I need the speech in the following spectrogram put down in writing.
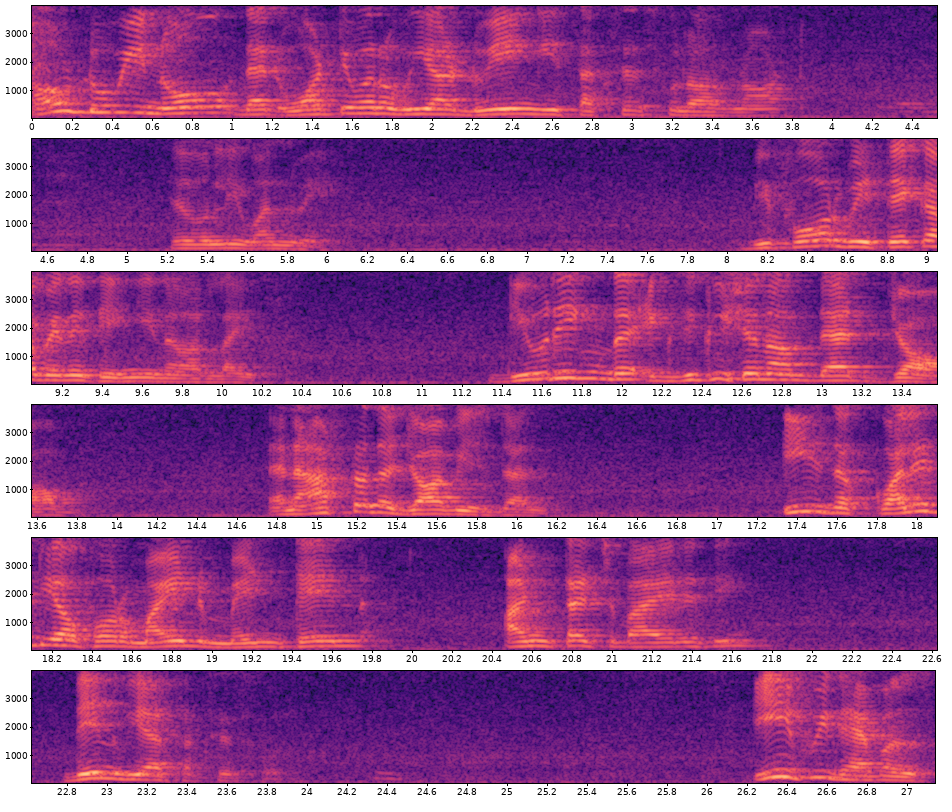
How do we know that whatever we are doing is successful or not? There is only one way. Before we take up anything in our life, during the execution of that job and after the job is done, is the quality of our mind maintained untouched by anything? Then we are successful. If it happens,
